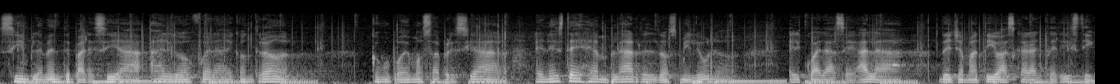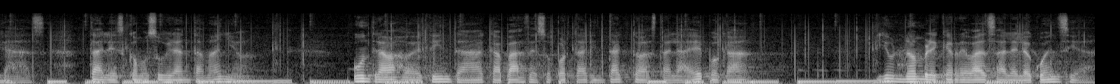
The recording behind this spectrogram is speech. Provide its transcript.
Simplemente parecía algo fuera de control, como podemos apreciar en este ejemplar del 2001, el cual hace gala de llamativas características, tales como su gran tamaño, un trabajo de tinta capaz de soportar intacto hasta la época, y un nombre que rebalsa la elocuencia.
